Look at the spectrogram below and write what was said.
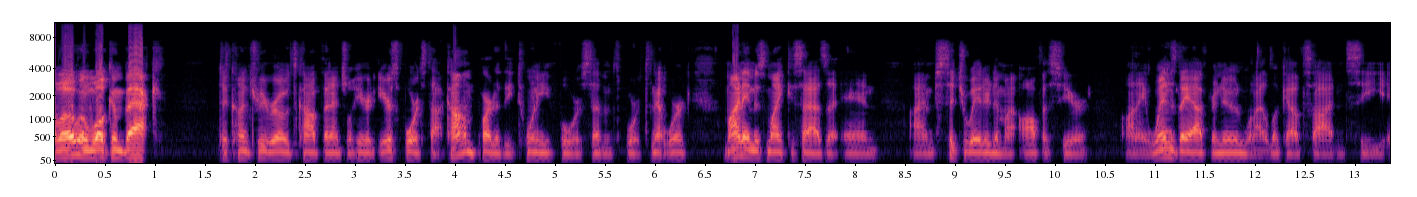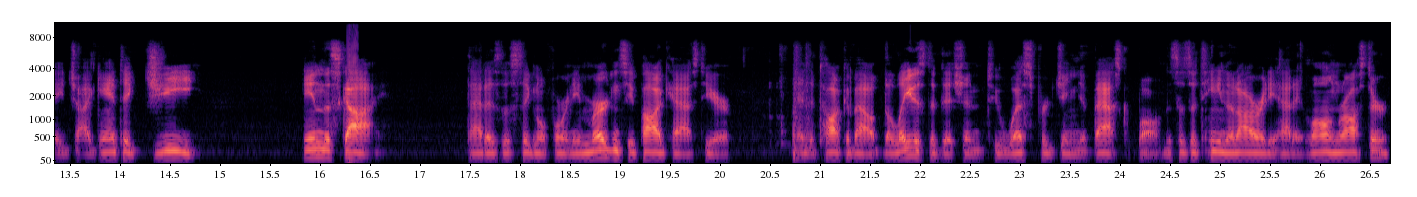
Hello and welcome back to Country Roads Confidential here at earsports.com, part of the 24 7 Sports Network. My name is Mike Casazza, and I'm situated in my office here on a Wednesday afternoon when I look outside and see a gigantic G in the sky. That is the signal for an emergency podcast here and to talk about the latest addition to West Virginia basketball. This is a team that already had a long roster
